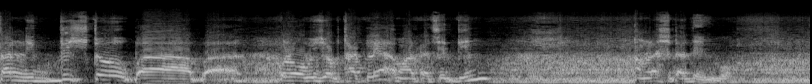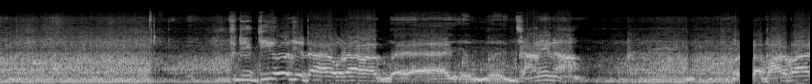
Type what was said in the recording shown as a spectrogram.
তার নির্দিষ্ট কোনো অভিযোগ থাকলে আমার কাছে দিন, আমরা সেটা দেখব। তৃতীয় যেটা ওরা জানে না বারবার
